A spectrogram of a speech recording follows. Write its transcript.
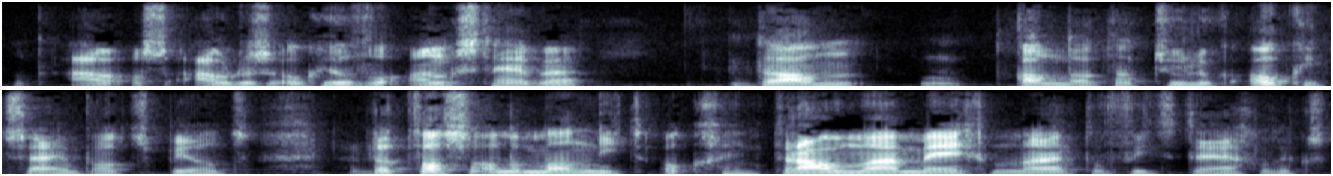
Want als ouders ook heel veel angst hebben, dan kan dat natuurlijk ook iets zijn wat speelt. Nou, dat was allemaal niet. Ook geen trauma meegemaakt of iets dergelijks.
